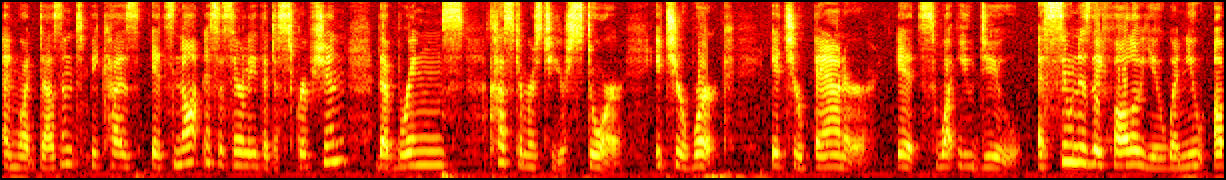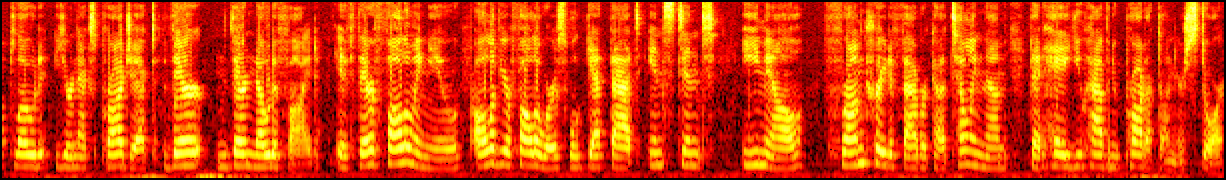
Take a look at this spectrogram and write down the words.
and what doesn't because it's not necessarily the description that brings customers to your store. It's your work, it's your banner, it's what you do. As soon as they follow you when you upload your next project, they're they're notified. If they're following you, all of your followers will get that instant email from Creative Fabrica telling them that hey, you have a new product on your store.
